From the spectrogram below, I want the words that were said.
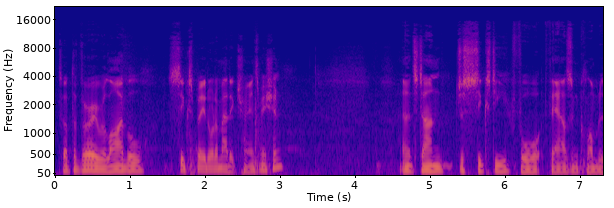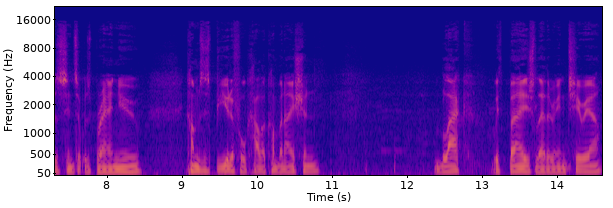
It's got the very reliable six speed automatic transmission, and it's done just 64,000 kilometres since it was brand new comes this beautiful colour combination. Black with beige leather interior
